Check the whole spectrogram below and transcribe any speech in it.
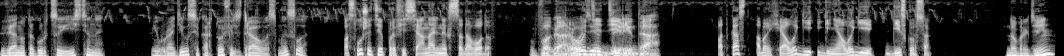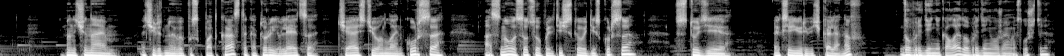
Вянут огурцы истины? Не уродился картофель здравого смысла? Послушайте профессиональных садоводов. В огороде Деррида. Подкаст об археологии и генеалогии дискурса. Добрый день. Мы начинаем очередной выпуск подкаста, который является частью онлайн-курса «Основы социополитического дискурса» в студии Алексей Юрьевич Колянов. Добрый день, Николай. Добрый день, уважаемые слушатели.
